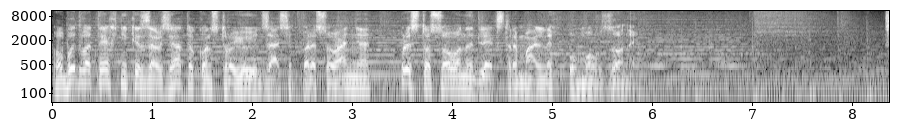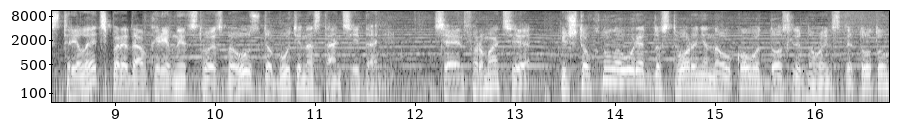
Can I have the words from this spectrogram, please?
обидва техніки завзято конструюють засіб пересування, пристосований для екстремальних умов зони. Стрілець передав керівництву СБУ здобуті на станції дані. Ця інформація підштовхнула уряд до створення науково-дослідного інституту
